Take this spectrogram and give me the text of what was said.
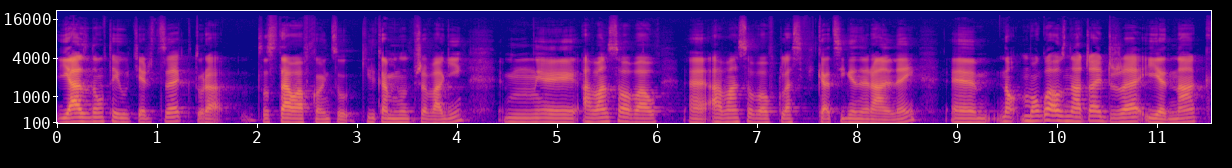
jazdą w tej ucieczce, która została w końcu kilka minut przewagi, mm, e, awansował, e, awansował w klasyfikacji generalnej, e, no, mogła oznaczać, że jednak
